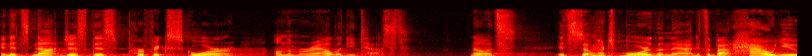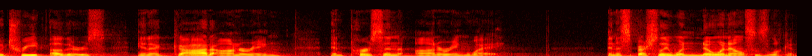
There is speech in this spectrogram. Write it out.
And it's not just this perfect score on the morality test. No, it's, it's so much more than that. It's about how you treat others in a God honoring and person honoring way. And especially when no one else is looking.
